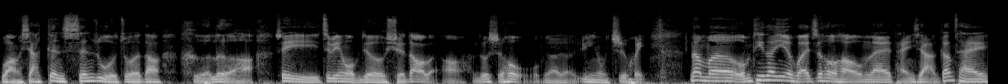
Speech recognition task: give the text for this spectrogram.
往下更深入的做得到和乐哈。所以这边我们就学到了啊，很多时候我们要运用智慧。那么我们听到音乐回来之后哈，我们来谈一下，刚才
